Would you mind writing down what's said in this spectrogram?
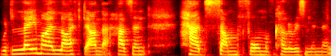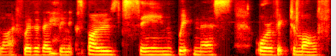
would lay my life down that hasn't had some form of colorism in their life, whether they've been exposed, seen, witnessed, or a victim of.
